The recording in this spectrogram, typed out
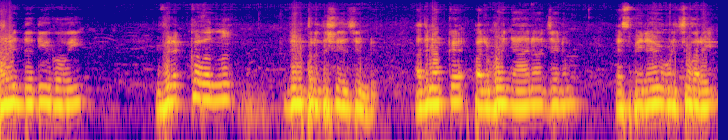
അരുന്ധതി റോയി ഇവരൊക്കെ വന്ന് ഇതിൽ പ്രതിഷേധിച്ചിട്ടുണ്ട്. അതിനൊക്കെ പലപ്പോഴും ഞാനോ അച്ഛനും എസ് പി രവി വിളിച്ചു പറയും.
